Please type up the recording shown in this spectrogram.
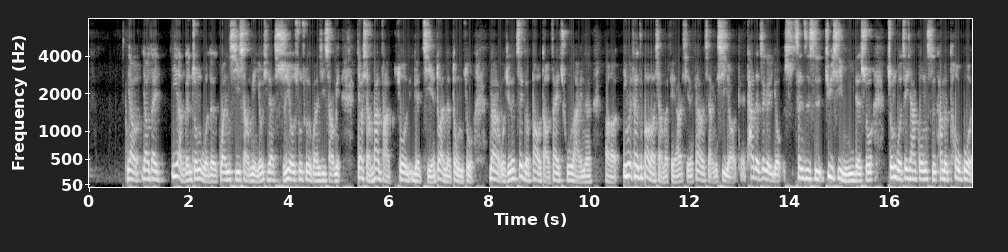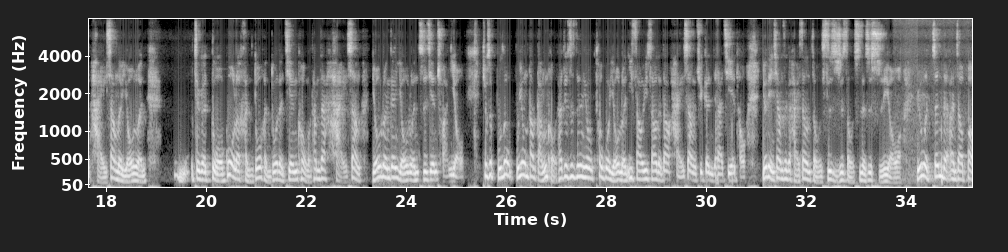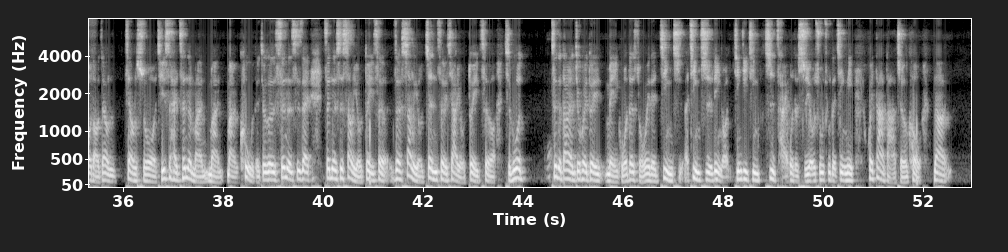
要要在伊朗跟中国的关系上面，尤其在石油输出的关系上面，要想办法做一个截断的动作。那我觉得这个报道再出来呢，呃，因为他这报道想的非常写的非常详细哦，他的这个有甚至是巨细靡遗的说，中国这家公司他们透过海上的油轮。这个躲过了很多很多的监控，他们在海上游轮跟游轮之间传油，就是不用不用到港口，他就是真的用透过游轮一艘一艘的到海上去跟人家接头，有点像这个海上走私，只是走私的是石油哦。如果真的按照报道这样这样说，其实还真的蛮蛮蛮酷的，就是真的是在真的是上有对策，这上有政策，下有对策哦，只不过。这个当然就会对美国的所谓的禁止呃禁制令哦，经济禁制裁或者石油输出的禁令会大打折扣。那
